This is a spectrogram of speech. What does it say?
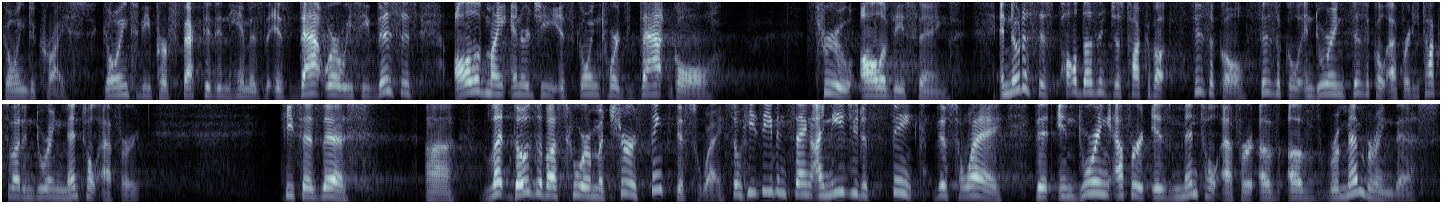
going to Christ, going to be perfected in Him? Is, is that where we see this is all of my energy is going towards that goal through all of these things? And notice this Paul doesn't just talk about physical, physical, enduring physical effort, he talks about enduring mental effort. He says this uh, let those of us who are mature think this way. So he's even saying, I need you to think this way that enduring effort is mental effort of, of remembering this.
